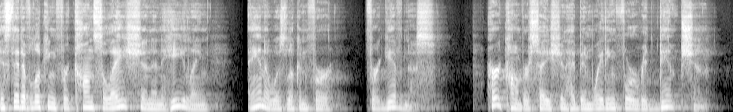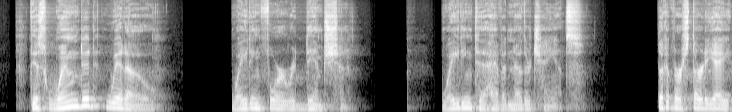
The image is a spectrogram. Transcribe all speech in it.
Instead of looking for consolation and healing, Anna was looking for forgiveness. Her conversation had been waiting for redemption. This wounded widow waiting for redemption, waiting to have another chance. Look at verse 38.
